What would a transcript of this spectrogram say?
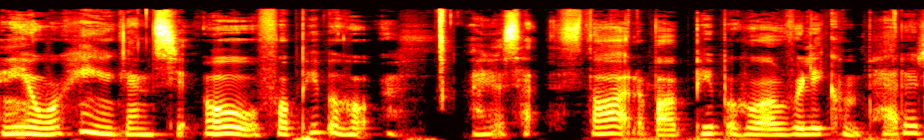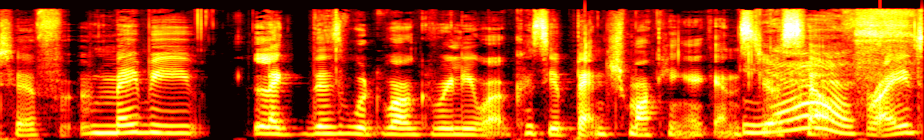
And you're working against. Oh, for people who, I just had this thought about people who are really competitive. Maybe like this would work really well because you're benchmarking against yourself, right?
